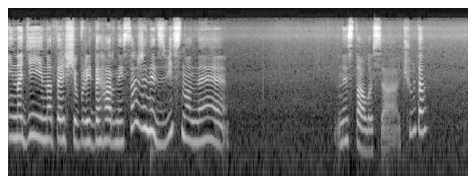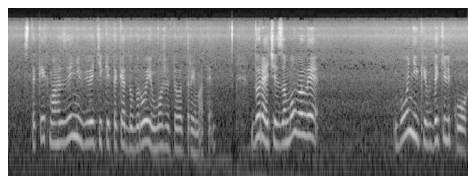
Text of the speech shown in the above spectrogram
І надії на те, що прийде гарний саджанець, звісно, не, не сталося чуда. З таких магазинів ви тільки таке добро і можете отримати. До речі, замовили боніки в декількох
